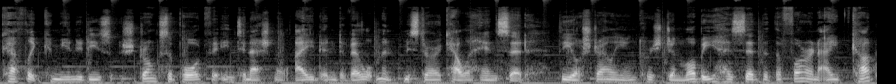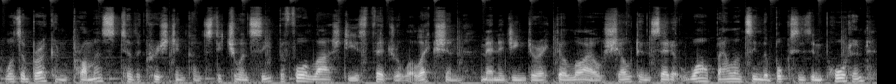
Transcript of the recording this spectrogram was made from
Catholic community's strong support for international aid and development, Mr. O'Callaghan said. The Australian Christian lobby has said that the foreign aid cut was a broken promise to the Christian constituency before last year's federal election. Managing Director Lyle Shelton said while balancing the books is important,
